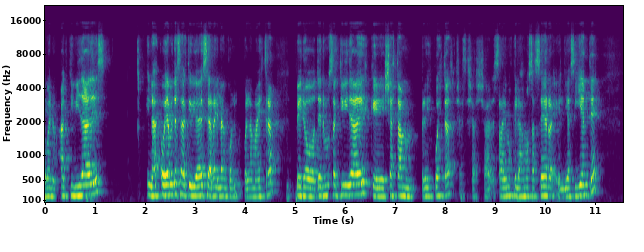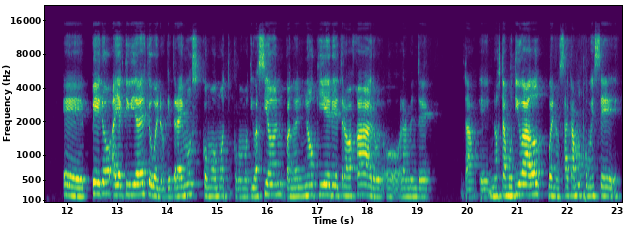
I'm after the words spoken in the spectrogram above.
bueno, actividades. Obviamente esas actividades se arreglan con, la maestra, pero tenemos actividades que ya están predispuestas, ya, sabemos que las vamos a hacer el día siguiente, eh, pero hay actividades que, bueno, que traemos como, como motivación cuando él no quiere trabajar o, realmente eh, no está motivado, bueno, sacamos como ese,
